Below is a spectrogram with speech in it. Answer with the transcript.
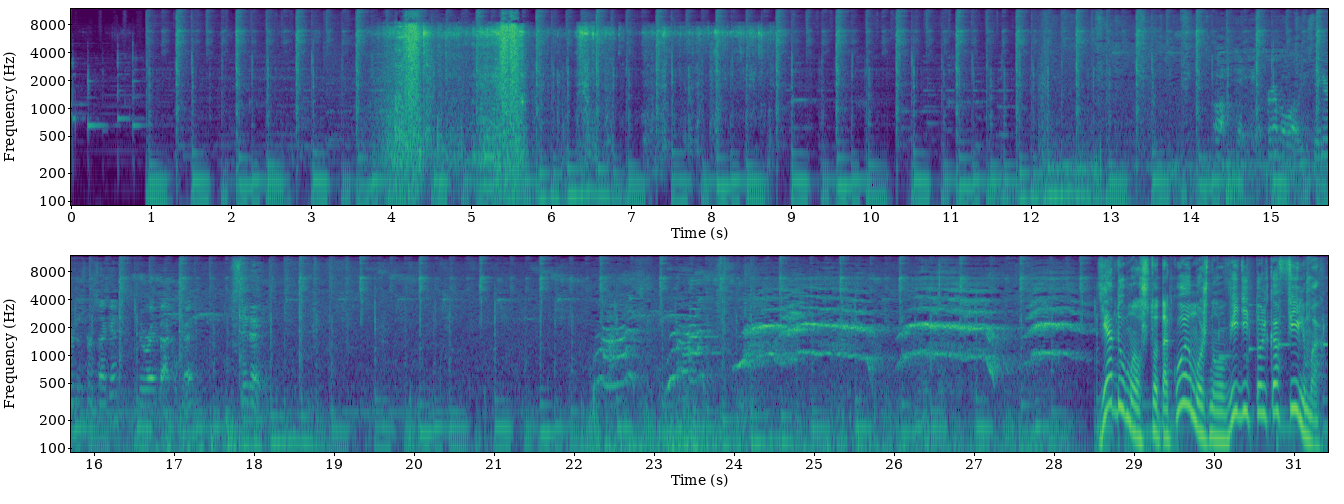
Oh, Я думал, что такое можно увидеть только в фильмах.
